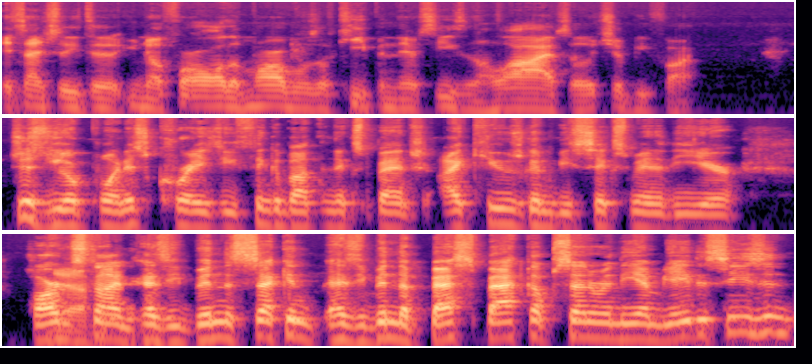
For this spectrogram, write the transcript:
essentially to you know for all the marbles of keeping their season alive. So it should be fun. Just your point, it's crazy. Think about the Knicks bench. IQ is going to be six man of the year. Hartenstein yeah. has he been the second? Has he been the best backup center in the NBA this season?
